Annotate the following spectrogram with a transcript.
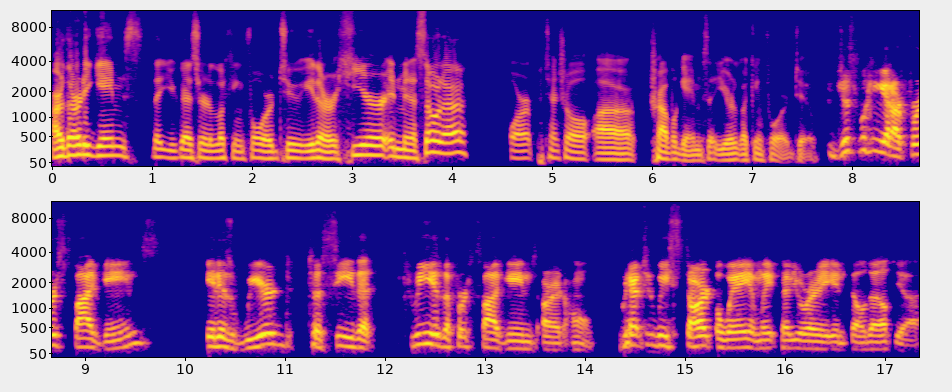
are there any games that you guys are looking forward to either here in Minnesota or potential uh travel games that you're looking forward to? Just looking at our first five games, it is weird to see that three of the first five games are at home. Granted, we start away in late February in Philadelphia,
